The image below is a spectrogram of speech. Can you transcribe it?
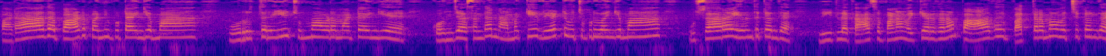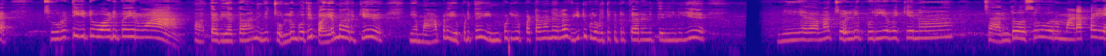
படாத பாடு பண்ணி போட்டாங்கம்மா. ஒருத்தரையும் சும்மா விட மாட்டாங்க கொஞ்சம் அசந்தா நமக்கே வேட்டு வச்சு விடுவாங்கம்மா உஷாரா இருந்துக்கங்க வீட்டில் காசு பணம் வைக்கிறதெல்லாம் பாது பத்திரமா வச்சுக்கோங்க. சுருட்டிக்கிட்டு ஓடி போயிடுவான் அக்கா நீங்கள் சொல்லும் போதே பயமாக இருக்கே. என் மாப்பிள்ளை எப்படி தான் இன்படியப்பட்டவன் எல்லாம் வீட்டுக்குள்ளே விட்டுக்கிட்டு இருக்காருன்னு தெரியலையே. நீங்க தாம்மா சொல்லி புரிய வைக்கணும். சந்தோஷம் ஒரு மடப்பைய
